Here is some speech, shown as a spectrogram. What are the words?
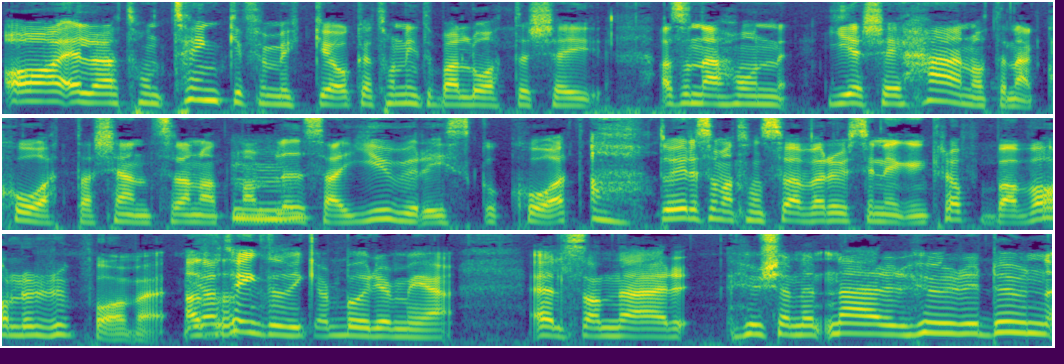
Ja eller att hon tänker för mycket och att hon inte bara låter sig, alltså när hon ger sig hän åt den här kåta känslan och att man Mm. blir så här djurisk och kåt. Ah. Då är det som att hon svävar ur sin egen kropp och bara vad håller du på med? Alltså, jag tänkte att vi kan börja med Elsa, när, hur, känner, när, hur, är du,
